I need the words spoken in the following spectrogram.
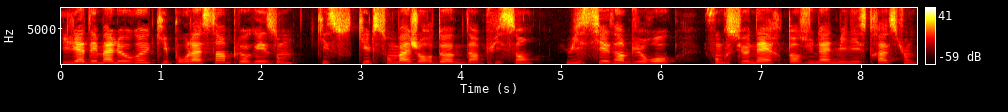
Il y a des malheureux qui, pour la simple raison qu'ils sont majordomes d'un puissant, huissiers d'un bureau, fonctionnaires dans une administration,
